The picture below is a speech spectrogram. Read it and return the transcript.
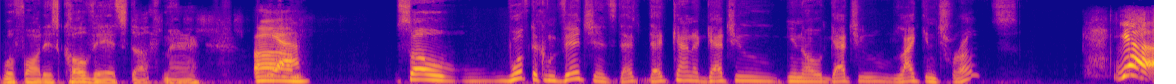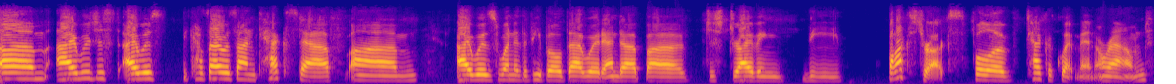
with all this covid stuff man um Yeah. so with the conventions that that kind of got you you know got you liking trucks Yeah, um, I was just I was because I was on tech staff. Um, I was one of the people that would end up uh, just driving the box trucks full of tech equipment around,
